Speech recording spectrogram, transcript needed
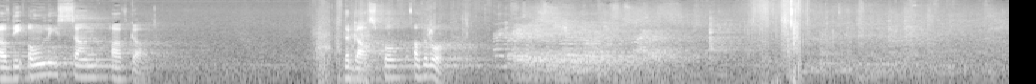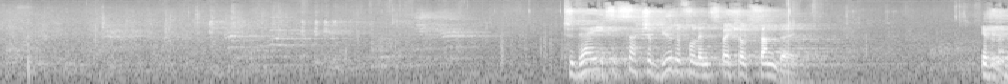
of the only Son of God. The Gospel of the Lord. Today is such a beautiful and special Sunday, isn't it?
